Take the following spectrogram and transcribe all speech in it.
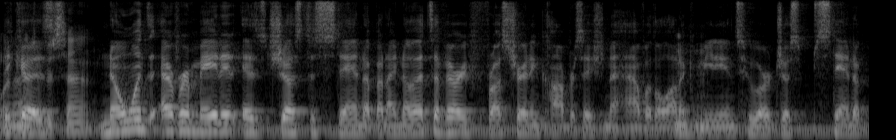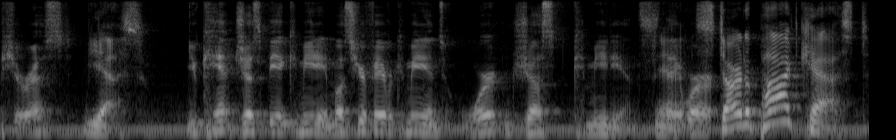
Because 100%. no one's ever made it as just a stand-up, and I know that's a very frustrating conversation to have with a lot of Mm-hmm. comedians who are just stand-up purists. yes, You can't just be a comedian. Most of your favorite comedians weren't just comedians. yeah. They were, Start a podcast,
